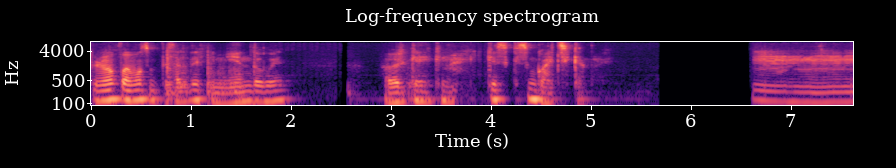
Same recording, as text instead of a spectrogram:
primero podemos empezar definiendo, güey. A ver, ¿qué, qué, qué es, qué es un white chicken, güey? Mm,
